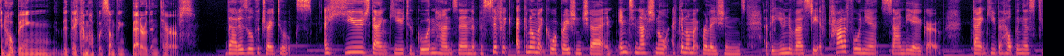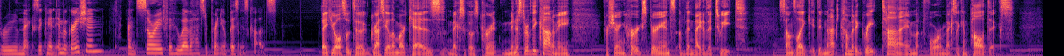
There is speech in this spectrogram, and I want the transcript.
And hoping that they come up with something better than tariffs. That is all for Trade Talks. A huge thank you to Gordon Hanson, the Pacific Economic Cooperation Chair in International Economic Relations at the University of California, San Diego. Thank you for helping us through Mexican immigration, and sorry for whoever has to print your business cards. Thank you also to Graciela Marquez, Mexico's current Minister of the Economy, for sharing her experience of the night of the tweet. Sounds like it did not come at a great time for Mexican politics.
